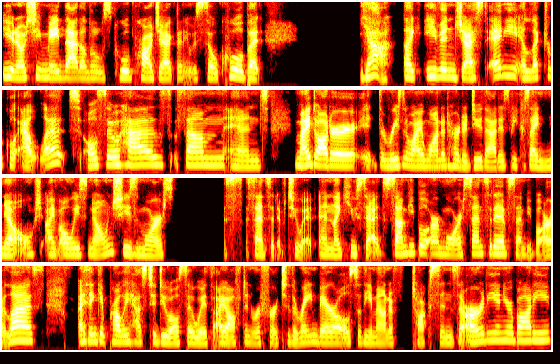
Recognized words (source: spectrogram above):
you know she made that a little school project and it was so cool but yeah like even just any electrical outlet also has some and my daughter the reason why i wanted her to do that is because i know i've always known she's more sensitive to it and like you said some people are more sensitive some people are less i think it probably has to do also with i often refer to the rain barrel so the amount of toxins that are already in your body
